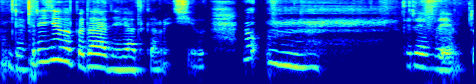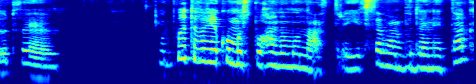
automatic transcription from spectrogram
для Терезів випадає дев'ятка мечів. Ну, Терези, тут ви будете ви в якомусь поганому настрої. Все вам буде не так.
